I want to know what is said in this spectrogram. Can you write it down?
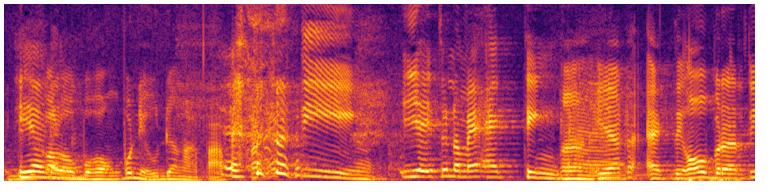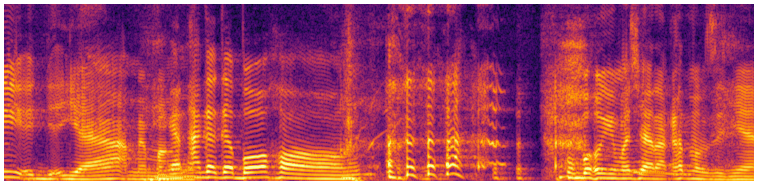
Jadi Iya, kalau kan? bohong pun ya udah nggak apa-apa. Kan acting. Iya itu namanya acting Nah, kan. iya kan acting. Oh berarti ya memang kan agak-agak bohong. membohongi masyarakat maksudnya.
